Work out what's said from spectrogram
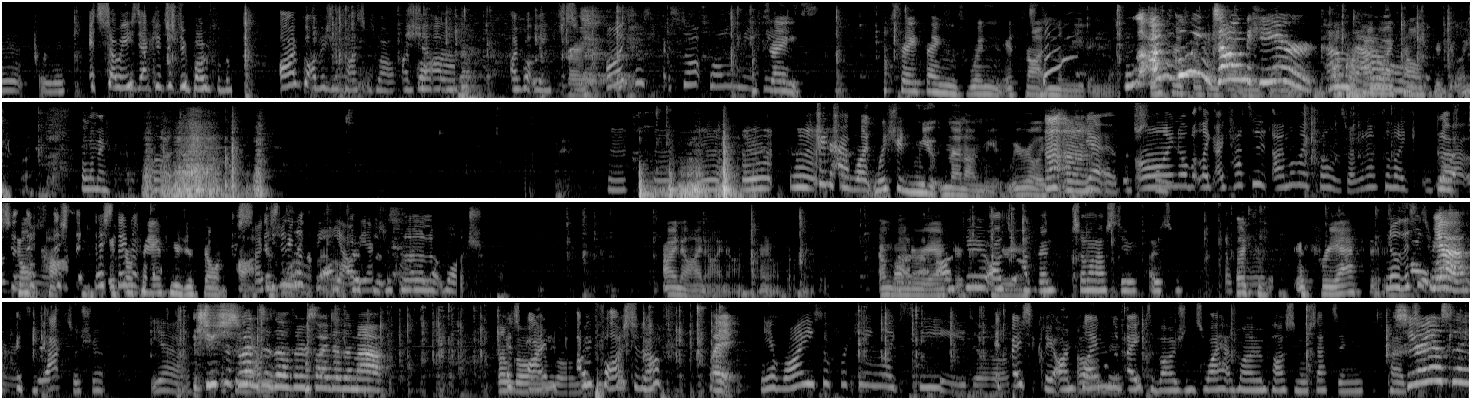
It's so easy. I can just do both of them. I've got a vision class as well. I've Shut got um. I've got leaves. Right. I'm so scared. Following me, Say- Say things when it's not in the meeting. Though. I'm Don't going down like that. here. Calm Also, how do I tell down. if you're doing it? Follow me. Uh, down. We should have like we should mute and then unmute. We really. Mm-mm. yeah. Oh, follow I know, but like I had to. I'm on my phone, so I'm gonna have to like go Look, out. So Don't this, talk. this, this It's thing. okay if you just don't talk. I This just thing like at be- yeah, I'll be opens. extra Look, look, quiet. look, watch. I know, I know, I know, I know what that is. I'm going to Uh, I'll reactor. do. I'll do admin. Someone else do. O2. But it's, it's reactor. No, this is Yeah. reactor. It's reactor shit. Yeah. She just went to the other side of the map. I'm it's going, fine. I'm going. I'm fast enough. Wait. Yeah, why are you so freaking like speed? Uh, It's basically I'm Oh, playing on the beta version, so I have my own personal settings. Seriously?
